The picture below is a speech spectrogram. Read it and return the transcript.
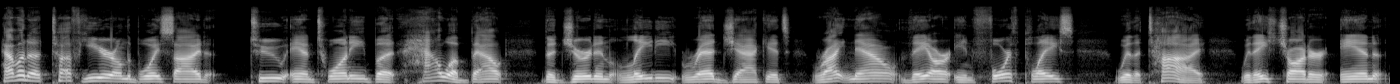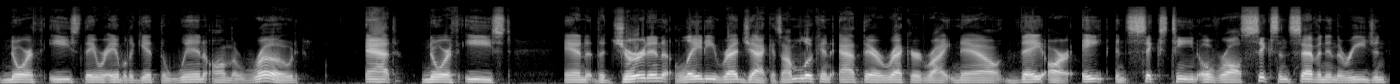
having a tough year on the boys side, 2 and 20, but how about the Jordan Lady Red Jackets. Right now, they are in fourth place with a tie with Ace Charter and Northeast. They were able to get the win on the road at Northeast. And the Jordan Lady Red Jackets, I'm looking at their record right now. They are 8 and 16 overall, 6 and 7 in the region.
